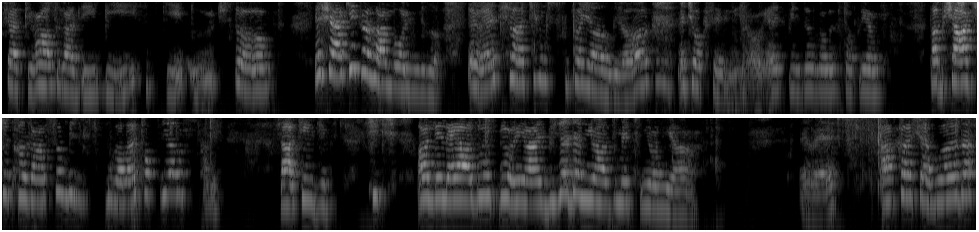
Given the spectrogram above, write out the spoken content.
Şakir 6 geldi. 1, 2, 3, 4. Ve Şakir kazandı oyunumuzu. Evet Şakir'imiz kupayı alıyor. Ve çok seviniyor. Evet biz de buraları toplayalım. Tabii Şakir kazansın biz buraları toplayalım. Hadi. Şakir'cim hiç annene yardım etmiyor yani. Bize de mi yardım etmiyorsun ya? Evet. Arkadaşlar bu arada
